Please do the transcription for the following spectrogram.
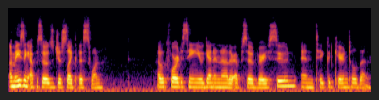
amazing episodes just like this one. I look forward to seeing you again in another episode very soon, and take good care until then.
